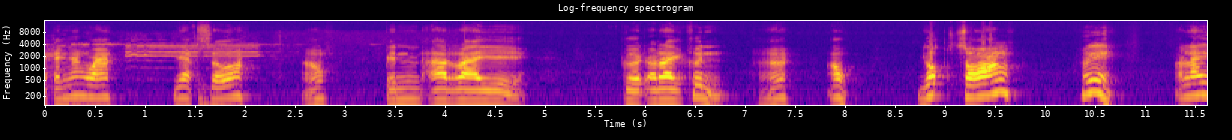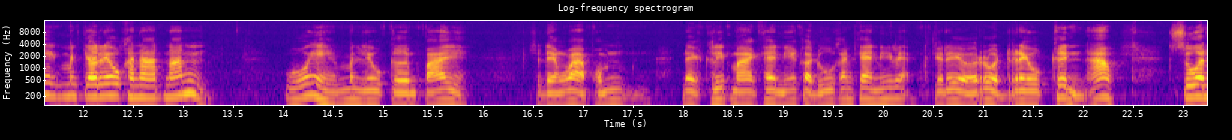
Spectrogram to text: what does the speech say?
กกันยังวะแยกโซเอา เป็นอะไร เกิดอะไรขึ้นฮะเอายกสองเฮ้ย อะไรมันจะเร็วขนาดนั้น โอ้ย มันเร็วเกินไป แสดงว่าผมได้คลิปมาแค่นี้ก็ดูกันแค่นี้แหละ จะได้รวดเร็วขึ้นอ้าวส่วน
